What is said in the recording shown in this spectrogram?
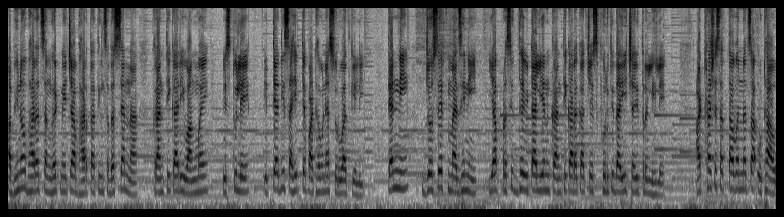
अभिनव भारत संघटनेच्या भारतातील सदस्यांना क्रांतिकारी वाङ्मय पिस्तुले इत्यादी साहित्य पाठवण्यास सुरुवात केली. त्यांनी जोसेफ मॅझिनी या प्रसिद्ध इटालियन क्रांतिकारकाचे स्फूर्तिदायी चरित्र लिहिले. अठराशे सत्तावन्नचा उठाव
